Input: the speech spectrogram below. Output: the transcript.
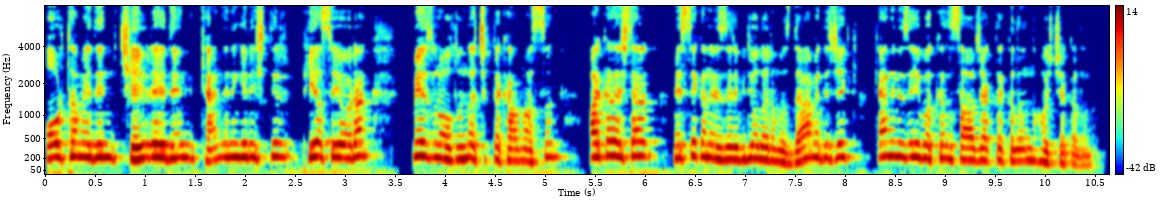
ortam edin, çevre edin, kendini geliştir, piyasayı öğren. Mezun olduğunda açıkta kalmazsın. Arkadaşlar meslek analizleri videolarımız devam edecek. Kendinize iyi bakın, sağlıcakla kalın, hoşçakalın.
